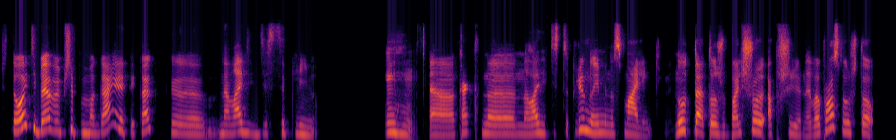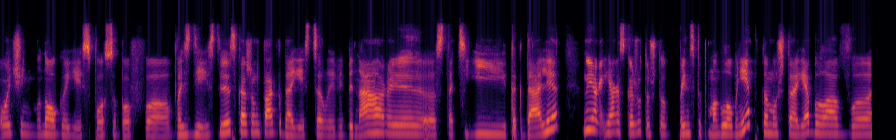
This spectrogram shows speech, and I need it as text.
Что тебе вообще помогает и как э, наладить дисциплину? А, как на наладить дисциплину именно с маленькими? Ну да, тоже большой, обширный вопрос, потому что очень много есть способов а, воздействия, скажем так, да, есть целые вебинары, э, статьи и так далее. Ну, я, я расскажу то, что, в принципе, помогло мне, потому что я была в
